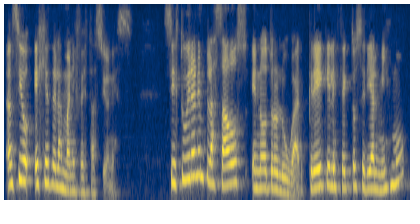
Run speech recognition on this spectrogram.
han sido ejes de las manifestaciones. Si estuvieran emplazados en otro lugar, ¿cree que el efecto sería el mismo?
